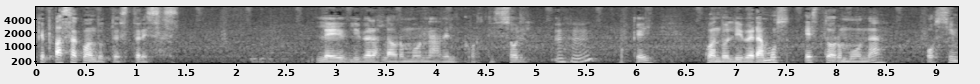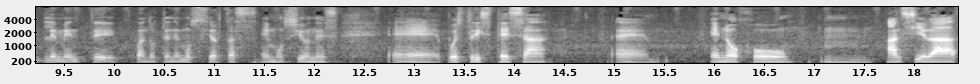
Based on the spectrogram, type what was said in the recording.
¿Qué pasa cuando te estresas? Le liberas la hormona del cortisol. Cuando liberamos esta hormona o simplemente cuando tenemos ciertas emociones, eh, pues tristeza, eh, enojo, mm, ansiedad,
